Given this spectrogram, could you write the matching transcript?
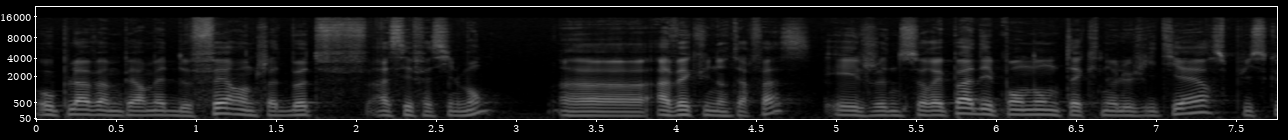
Opla va me permettre de faire un chatbot assez facilement. Euh, avec une interface. Et je ne serai pas dépendant de technologies tierces, puisque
